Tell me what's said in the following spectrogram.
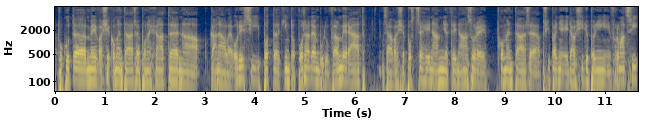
Pokud eh, mi vaše komentáře ponecháte na kanále Odyssey pod tímto pořadem, budu velmi rád za vaše postřehy, náměty, názory, komentáře a případně i další doplnění informací.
